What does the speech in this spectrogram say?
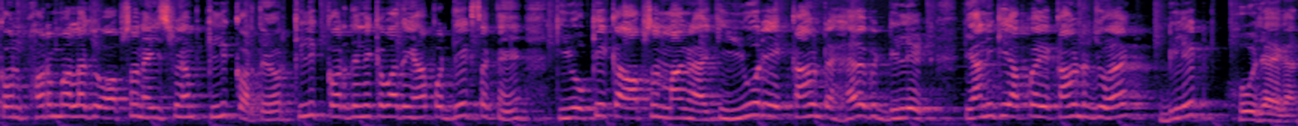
कन्फर्म वाला जो ऑप्शन है, इस पर हम क्लिक करते हैं और क्लिक कर देने के बाद यहाँ पर देख सकते हैं कि ओके का ऑप्शन मांग रहा है कि योर अकाउंट हैव डिलीट यानी कि आपका अकाउंट जो है डिलीट हो जाएगा।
